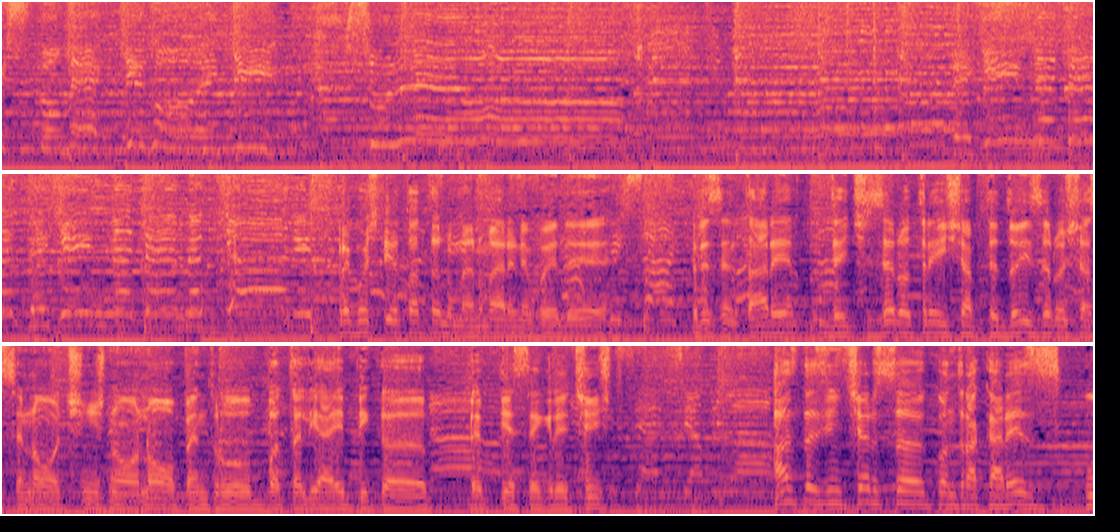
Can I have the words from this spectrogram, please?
θα βρίσκομαι κι εγώ εκεί Σου λέω Δεν γίνεται, δεν γίνεται με πιάνεις Cred că o știe toată lumea, nu mai are nevoie de prezentare. Deci 0372069599 pentru bătălia epică pe piese grecești. Astăzi încerc să contracarez cu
